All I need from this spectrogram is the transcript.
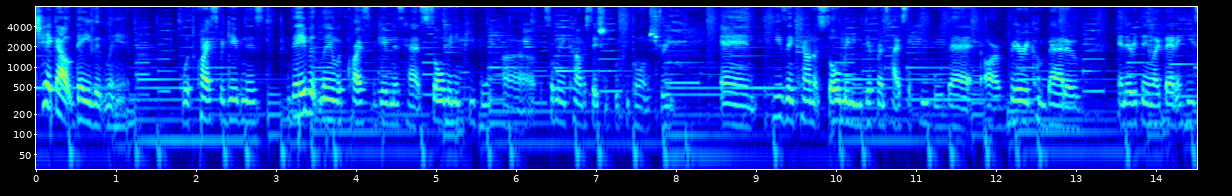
check out David Lynn with Christ Forgiveness. David Lynn with Christ Forgiveness has so many people, uh, so many conversations with people on the street, and he's encountered so many different types of people that are very combative and everything like that, and he's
